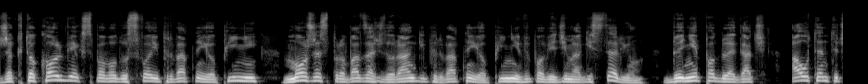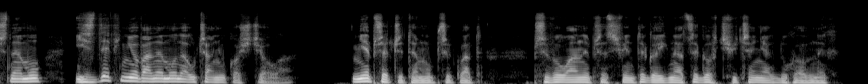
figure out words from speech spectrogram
że ktokolwiek z powodu swojej prywatnej opinii może sprowadzać do rangi prywatnej opinii wypowiedzi magisterium, by nie podlegać autentycznemu i zdefiniowanemu nauczaniu Kościoła. Nie przeczy temu przykład przywołany przez świętego Ignacego w ćwiczeniach duchownych,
